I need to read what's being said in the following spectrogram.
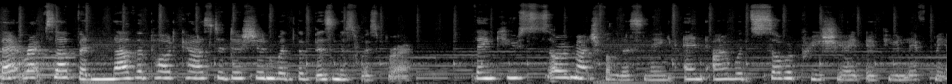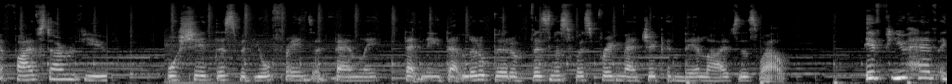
That wraps up another podcast edition with the Business Whisperer. Thank you so much for listening, and I would so appreciate if you left me a five star review or shared this with your friends and family that need that little bit of business whispering magic in their lives as well. If you have a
